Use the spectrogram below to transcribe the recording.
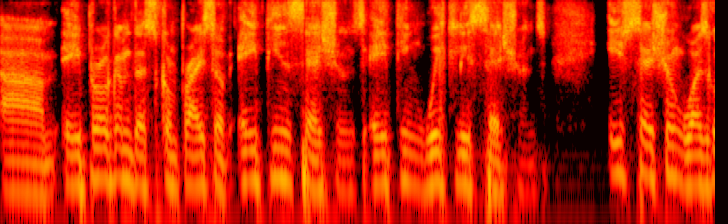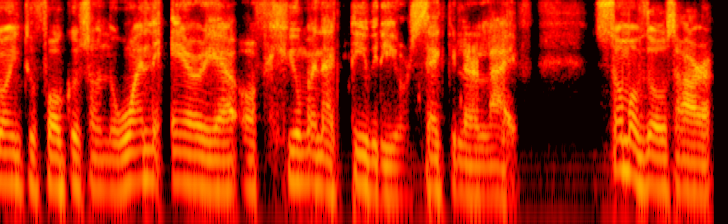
um, a program that's comprised of 18 sessions, 18 weekly sessions. Each session was going to focus on one area of human activity or secular life. Some of those are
